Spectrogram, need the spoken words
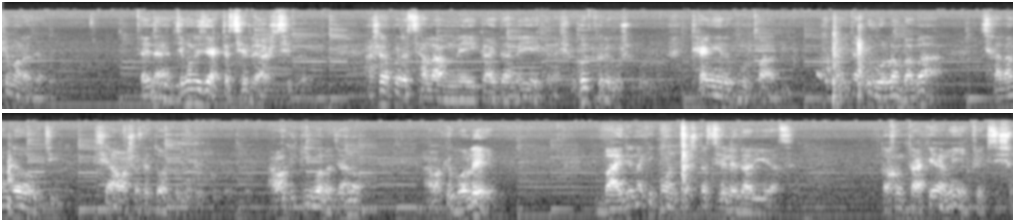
সে মারা যাবে। তাই না? যেমন যে একটা ছেলে আসছিল আসার পরে সালাম নেই কায়দা নেই এখানে সে হুট করে বসে পড়ল। ঠ্যাঙের উপর পা দিয়ে। আমি তাকে বললাম বাবা সালাম দেওয়া উচিত। সে আমার সাথে তর্ক। আমাকে কি বলে জানো? আমাকে বলে বাইরে নাকি পঞ্চাশটা ছেলে দাঁড়িয়ে আছে। তখন তাকে আমি প্রেসক্রিপশন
